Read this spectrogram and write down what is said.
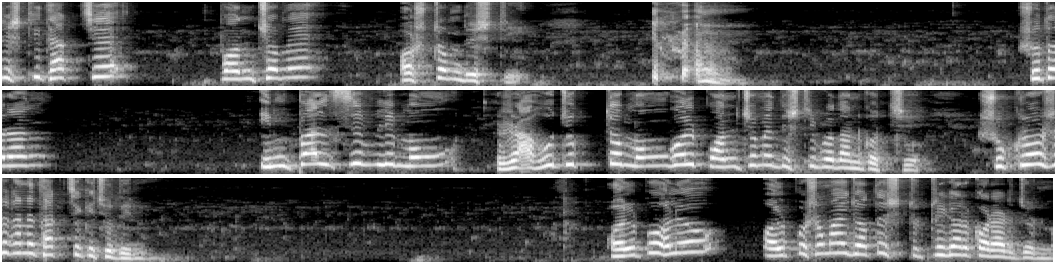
দৃষ্টি থাকছে পঞ্চমে, অষ্টম দৃষ্টি। সুতরাং ইম্পালসিভলি রাহুযুক্ত মঙ্গল পঞ্চমে দৃষ্টি প্রদান করছে। শুক্রও সেখানে থাকছে কিছুদিন। অল্প হলেও অল্প সময় যথেষ্ট ট্রিগার করার জন্য।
